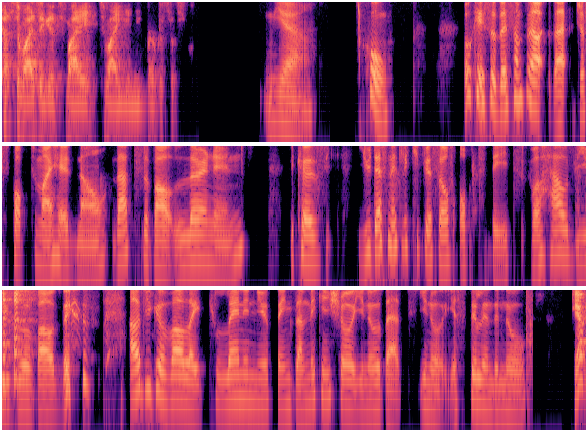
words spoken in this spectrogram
customizing it to my to my unique purposes. Yeah. Cool. Okay, so there's something that just popped to my head now. That's about learning because you definitely keep yourself up to date but how do you go about this how do you go about like learning new things and making sure you know that you know you're still in the know yep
